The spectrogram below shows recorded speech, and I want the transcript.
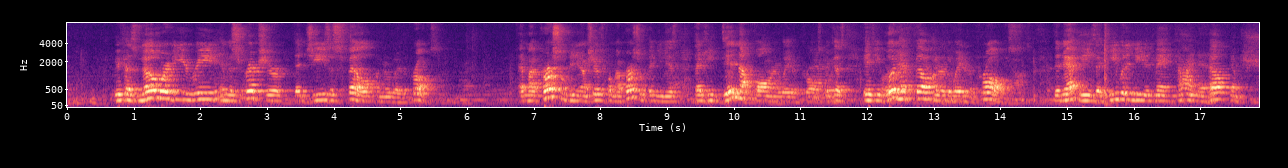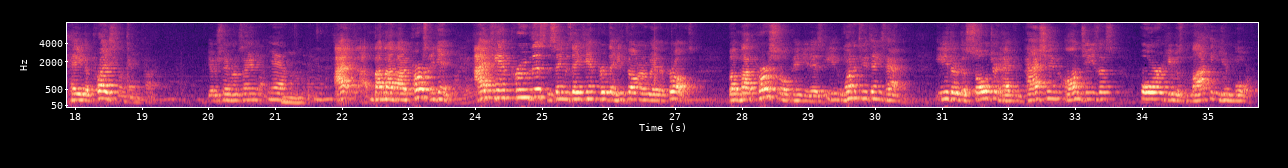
Because nowhere do you read in the scripture that Jesus fell under the weight of the cross. And my personal opinion, I'm sure for my personal opinion is that he did not fall under the weight of the cross because if he would have fell under the weight of the cross, then that means that he would have needed mankind to help him pay the price for mankind. You understand what I'm saying? Yeah. Mm-hmm. I, my, my, my person, again, I can't prove this, the same as they can't prove that he fell under the weight of the cross. But my personal opinion is, one of two things happened. Either the soldier had compassion on Jesus, or he was mocking him more.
